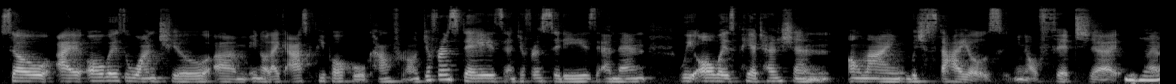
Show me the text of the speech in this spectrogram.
So I always want to, um, you know, like ask people who come from different states and different cities. And then we always pay attention online which styles, you know, fit uh, mm-hmm. uh,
